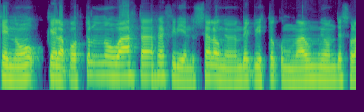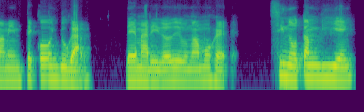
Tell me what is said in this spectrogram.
que, no, que el apóstol no va a estar refiriéndose a la unión de Cristo como una unión de solamente conyugar de marido de una mujer, sino también,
